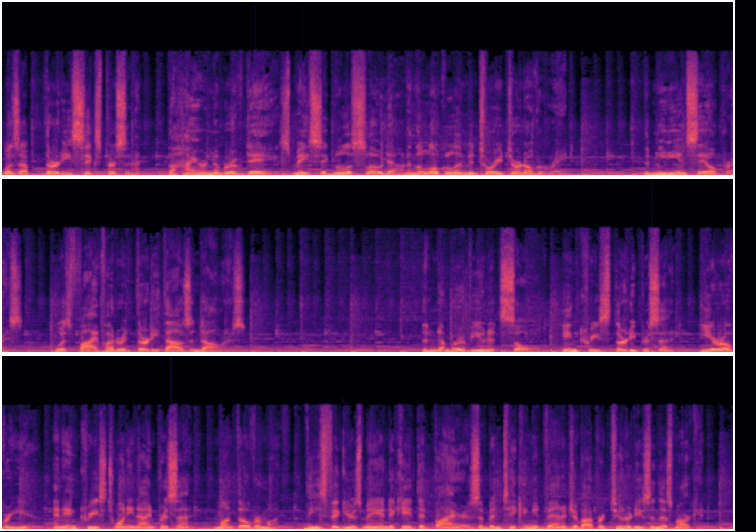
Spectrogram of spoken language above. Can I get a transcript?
was up 36%. The higher number of days may signal a slowdown in the local inventory turnover rate. The median sale price was $530,000. The number of units sold increased 30% year over year and increased 29% month over month. These figures may indicate that buyers have been taking advantage of opportunities in this market.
